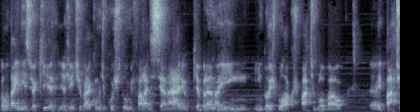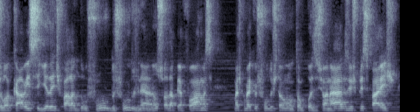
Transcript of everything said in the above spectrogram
Vamos dar início aqui e a gente vai, como de costume, falar de cenário, quebrando aí em, em dois blocos, parte global é, e parte local. E em seguida a gente fala do fundo, dos fundos, né? não só da performance, mas como é que os fundos estão posicionados e os principais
